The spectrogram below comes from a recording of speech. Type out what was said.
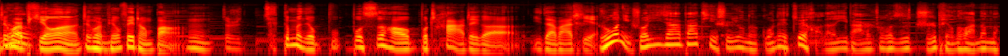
这块屏啊，这块屏非常棒。嗯，就是根本就不不丝毫不差这个一加八 T。如果你说一加八 T 是用的国内最好的一百二十赫兹直屏的话，那么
